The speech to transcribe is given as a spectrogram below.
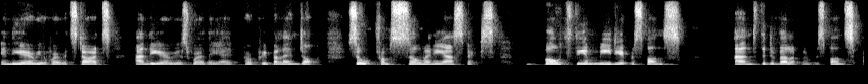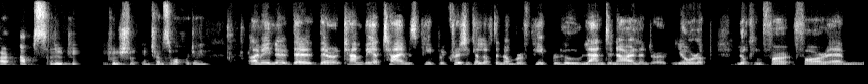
in the area where it starts and the areas where they eh, where people end up. So, from so many aspects, both the immediate response and the development response are absolutely crucial in terms of what we're doing. I mean, there, there can be at times people critical of the number of people who land in Ireland or Europe looking for, for um,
